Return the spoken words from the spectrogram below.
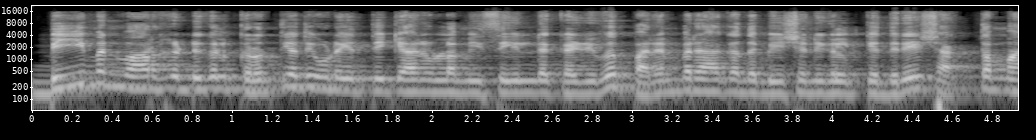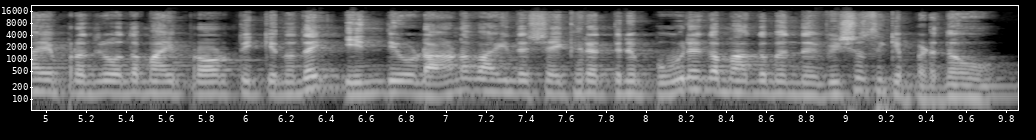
ഭീമൻ വാർഹെഡുകൾ കൃത്യതയോടെ എത്തിക്കാനുള്ള മിസൈലിന്റെ കഴിവ് പരമ്പരാഗത ഭീഷണികൾക്കെതിരെ ശക്തമായ പ്രതിരോധമായി പ്രവർത്തിക്കുന്നത് ഇന്ത്യയുടെ ആണവായുധ ശേഖരത്തിന് പൂരകമാകുമെന്ന് വിശ്വസിക്കപ്പെടുന്നു.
